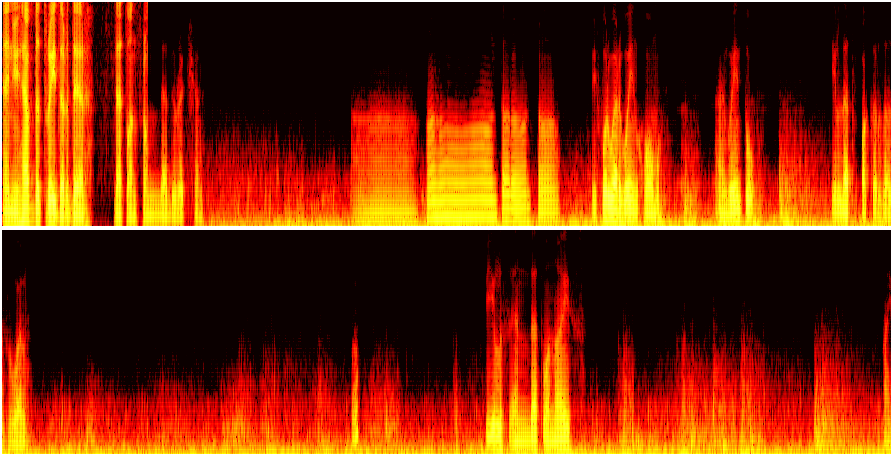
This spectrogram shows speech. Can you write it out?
And you have the trader there. That one from that direction. Uh, Before we are going home, I'm going to kill that fuckers as well. Oop. Pills and that one nice. Nice.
